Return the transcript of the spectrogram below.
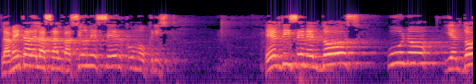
La meta de la salvación es ser como Cristo. Él dice en el 2, 1 y el 2,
